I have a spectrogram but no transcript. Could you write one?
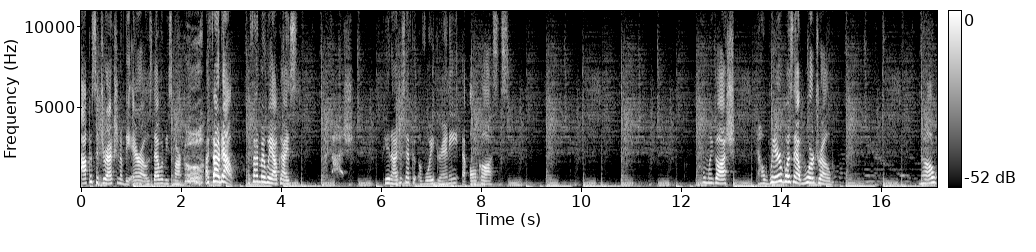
opposite direction of the arrows. That would be smart. I found out. I found my way out, guys. Oh my gosh. Okay, now I just have to avoid Granny at all costs. Oh my gosh. Now, where was that wardrobe? No.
